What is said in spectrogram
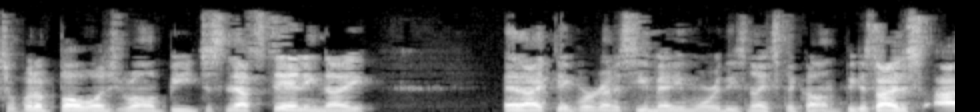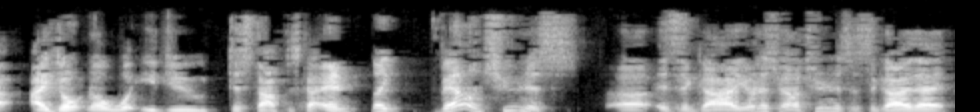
to put a bow on Joel Embiid, just an outstanding night. And I think we're going to see many more of these nights to come because I just I, I don't know what you do to stop this guy. And like Valanciunas uh, is a guy, Jonas Valanciunas is a guy that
